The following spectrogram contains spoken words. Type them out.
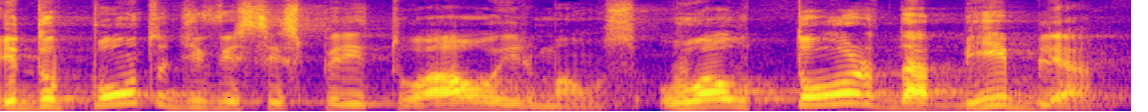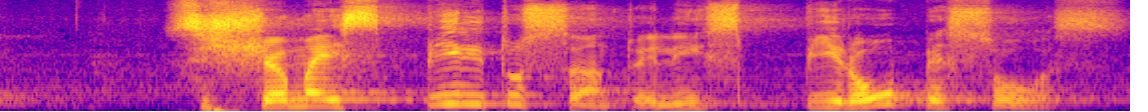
E do ponto de vista espiritual, irmãos, o autor da Bíblia se chama Espírito Santo, ele inspirou pessoas.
